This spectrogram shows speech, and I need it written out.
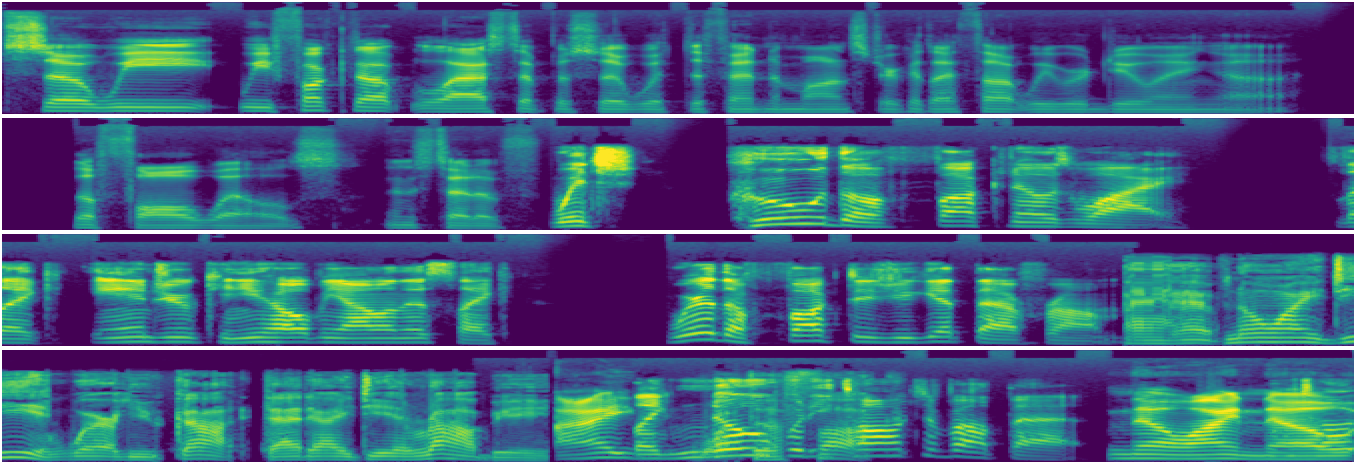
so we we fucked up last episode with defend a monster because i thought we were doing uh the Falwells instead of Which who the fuck knows why? Like Andrew, can you help me out on this? Like where the fuck did you get that from? I have no idea where you got that idea, Robbie. i Like nobody talked about that. no i know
